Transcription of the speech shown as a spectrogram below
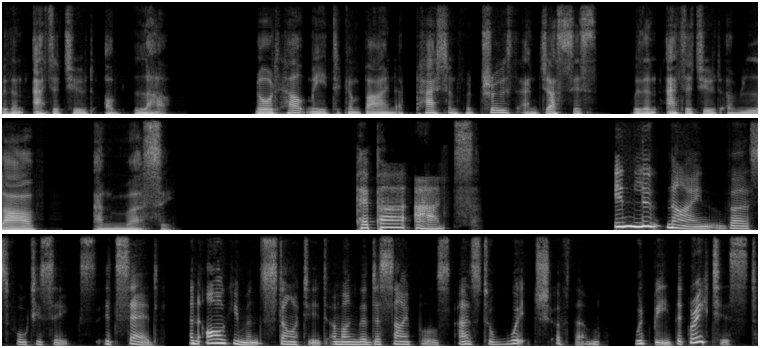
with an attitude of love. Lord, help me to combine a passion for truth and justice with an attitude of love and mercy. Pippa adds In Luke 9, verse 46, it said, An argument started among the disciples as to which of them would be the greatest.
